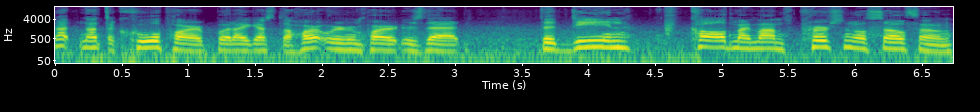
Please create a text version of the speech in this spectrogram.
not not the cool part, but I guess the heartwarming part is that the dean called my mom's personal cell phone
